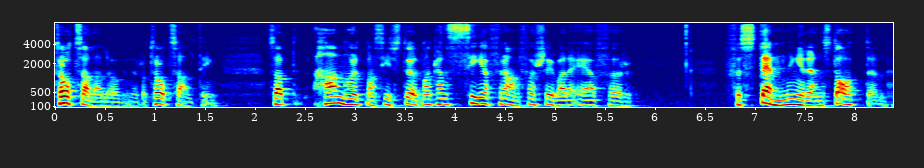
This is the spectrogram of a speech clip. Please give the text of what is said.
Trots alla lögner och trots allting. Så att han har ett massivt stöd. Man kan se framför sig vad det är för, för stämning i den staten.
